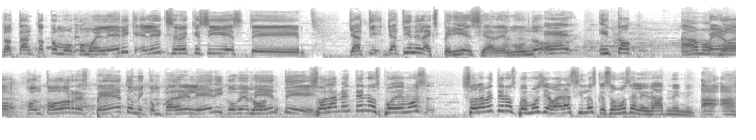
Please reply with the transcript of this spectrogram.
no tanto como, como el Eric. El Eric se ve que sí, este, ya, ti- ya tiene la experiencia del mundo. Eh, y to- Pero con todo respeto, mi compadre el Eric, obviamente. solamente nos podemos, solamente nos podemos llevar así los que somos de la edad, nene. Ah, ah.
